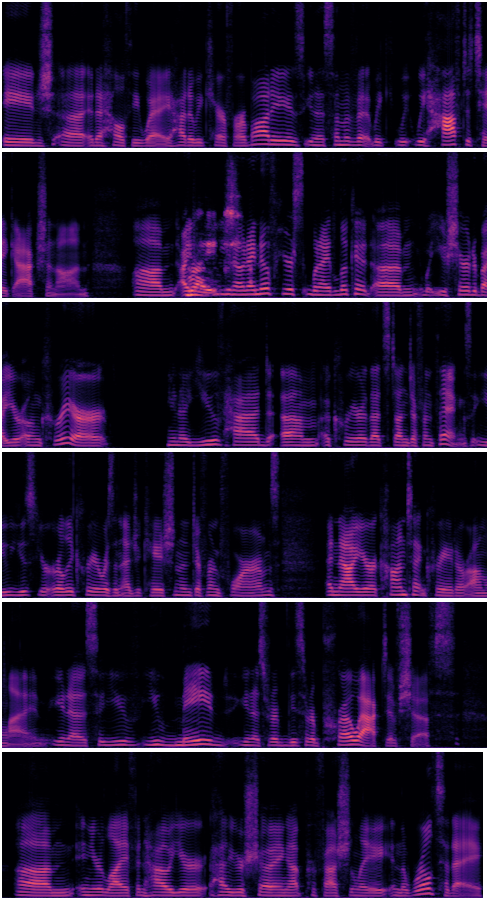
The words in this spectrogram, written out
age uh, in a healthy way? How do we care for our bodies? You know, some of it we, we, we have to take action on. Um, I, right. You know, and I know for your, when I look at um, what you shared about your own career, you know, you've had um, a career that's done different things. You used your early career was in education in different forms, and now you're a content creator online. You know, so you've you've made you know sort of these sort of proactive shifts um, in your life and how you're how you're showing up professionally in the world today.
